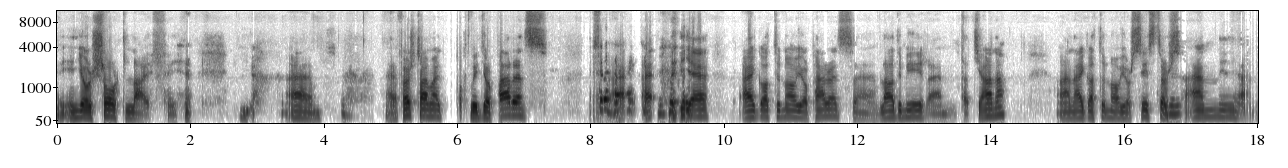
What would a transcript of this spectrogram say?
in your short life, um, uh, first time I talked with your parents, I. I, yeah, I got to know your parents, uh, Vladimir and Tatiana, and I got to know your sisters, Annie and,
